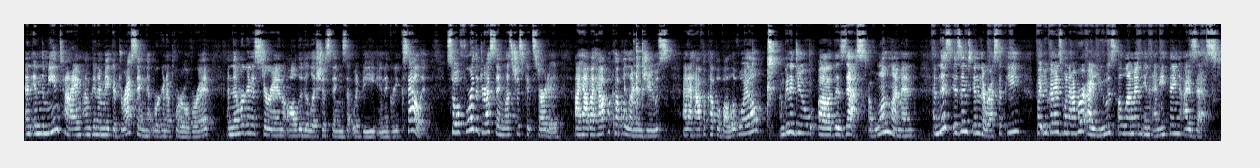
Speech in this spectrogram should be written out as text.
And in the meantime, I'm gonna make a dressing that we're gonna pour over it. And then we're gonna stir in all the delicious things that would be in a Greek salad. So for the dressing, let's just get started. I have a half a cup of lemon juice and a half a cup of olive oil. I'm gonna do uh, the zest of one lemon. And this isn't in the recipe, but you guys, whenever I use a lemon in anything, I zest.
